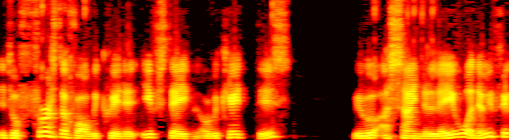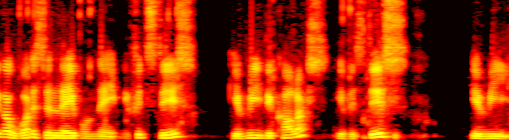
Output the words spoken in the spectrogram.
it will first of all we create an if statement or we create this. We will assign the label and then we figure out what is the label name. If it's this, give me the colors. If it's this, give me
